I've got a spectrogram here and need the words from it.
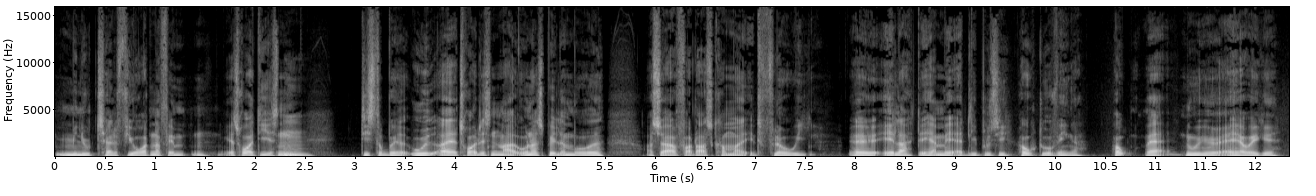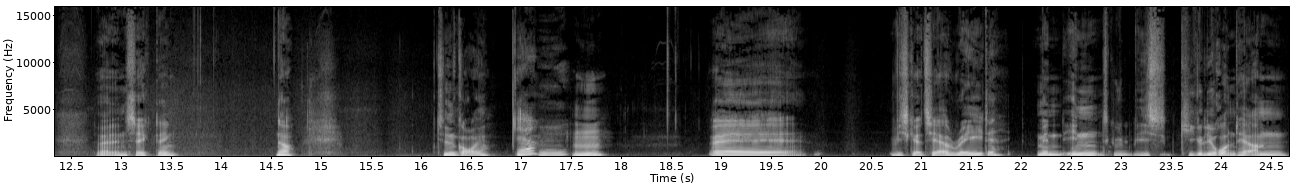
minuttal 14 og 15. Jeg tror, at de er sådan Mm. distribueret ud, og jeg tror, det er sådan en meget underspillet måde at sørge for, at der også kommer et flow i. Øh, eller det her med, at lige pludselig, hov, du har vinger. Hov, hvad? nu er jeg jo ikke nu er det en insekt, ikke? Nå, tiden går jo. Ja, Mm. Mm. Øh, vi skal jo til at rate, men inden skal vi lige kigge lige rundt her, om,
